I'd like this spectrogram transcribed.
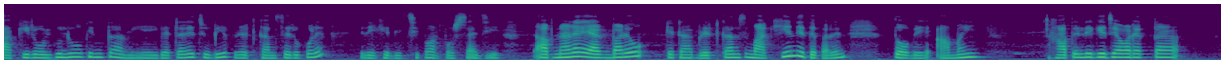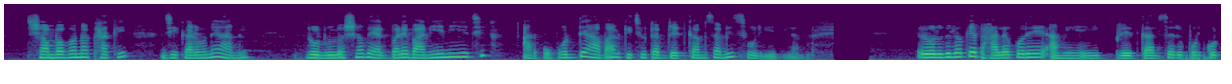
বাকি রোলগুলোও কিন্তু আমি এই ব্যাটারে চুবিয়ে ব্রেড ক্রামসের উপরে রেখে দিচ্ছি পরপর সাজিয়ে। আপনারা একবারেও এটা ব্রেড ক্রামস মাখিয়ে নিতে পারেন, তবে আমি হাতে লেগে যাওয়ার একটা সম্ভাবনা থাকে, যে কারণে আমি রোলগুলো সব একবারে বানিয়ে নিয়েছি, আর ওপর দিয়ে আবার কিছুটা ব্রেড ক্রামস আমি ছড়িয়ে দিলাম। রোলগুলোকে ভালো করে আমি এই ব্রেড ক্রামসের উপর কোট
